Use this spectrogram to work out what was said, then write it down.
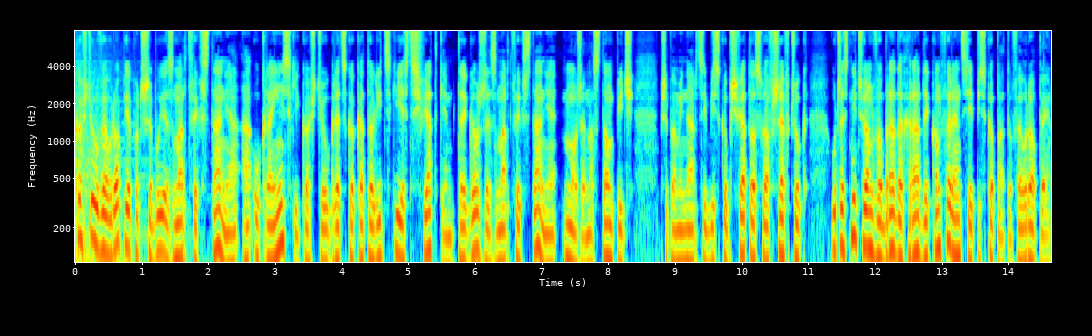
Kościół w Europie potrzebuje zmartwychwstania, a ukraiński kościół grecko-katolicki jest świadkiem tego, że zmartwychwstanie może nastąpić. Przypomina arcybiskup Światosław Szewczuk. Uczestniczy on w obradach Rady Konferencji Episkopatów Europy.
